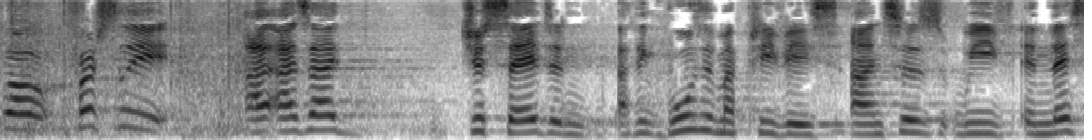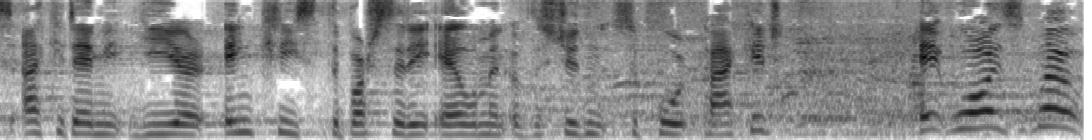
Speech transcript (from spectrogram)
Well, firstly, as I just said, and I think both of my previous answers, we've in this academic year increased the bursary element of the student support package. It was, well,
